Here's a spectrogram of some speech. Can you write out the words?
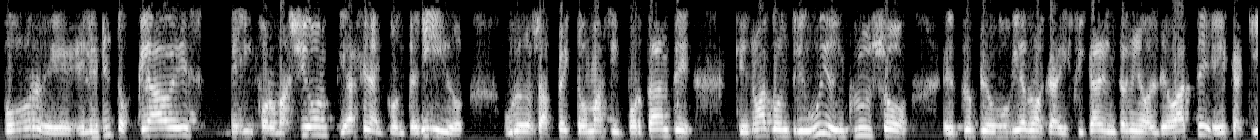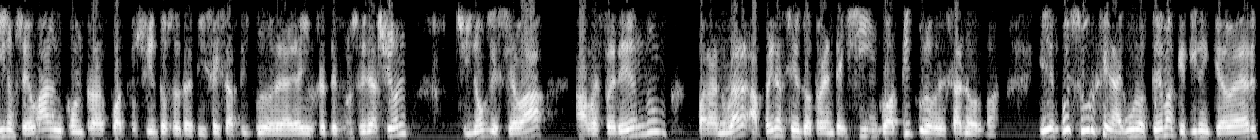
por eh, elementos claves de información que hacen al contenido. Uno de los aspectos más importantes que no ha contribuido incluso el propio gobierno a clarificar en términos del debate es que aquí no se van contra los 476 artículos de la ley de urgente consideración, sino que se va a referéndum para anular apenas 135 artículos de esa norma. Y después surgen algunos temas que tienen que ver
